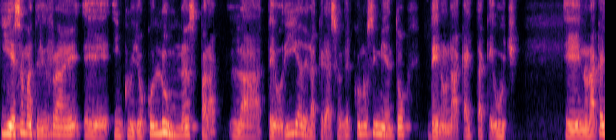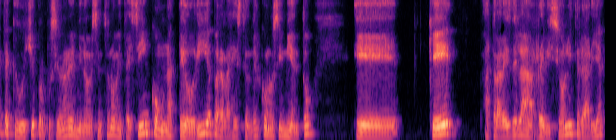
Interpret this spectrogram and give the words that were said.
y esa matriz RAE eh, incluyó columnas para la teoría de la creación del conocimiento de Nonaka y Takeuchi. Eh, Nonaka y Takeuchi propusieron en 1995 una teoría para la gestión del conocimiento eh, que a través de la revisión literaria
